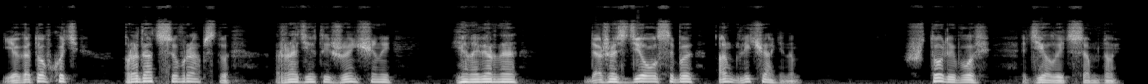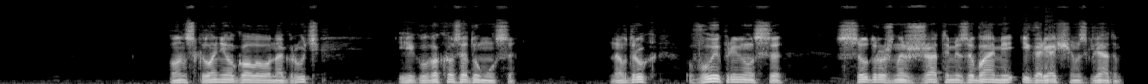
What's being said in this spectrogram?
я готов хоть продаться в рабство. Ради этой женщины я, наверное, даже сделался бы англичанином. Что любовь делает со мной? Он склонил голову на грудь и глубоко задумался. Но вдруг выпрямился, судорожно сжатыми зубами и горящим взглядом.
